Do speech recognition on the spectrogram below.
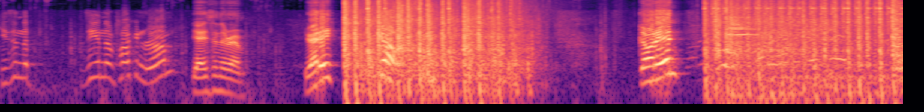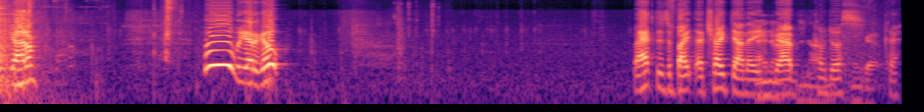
He's in the. Is he in the fucking room? Yeah, he's in the room. You ready? Go! Going in? Got him. Woo, we gotta go. Mac, there's a bike, a trike down there you I can know, grab. I know, Come to us. Okay.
